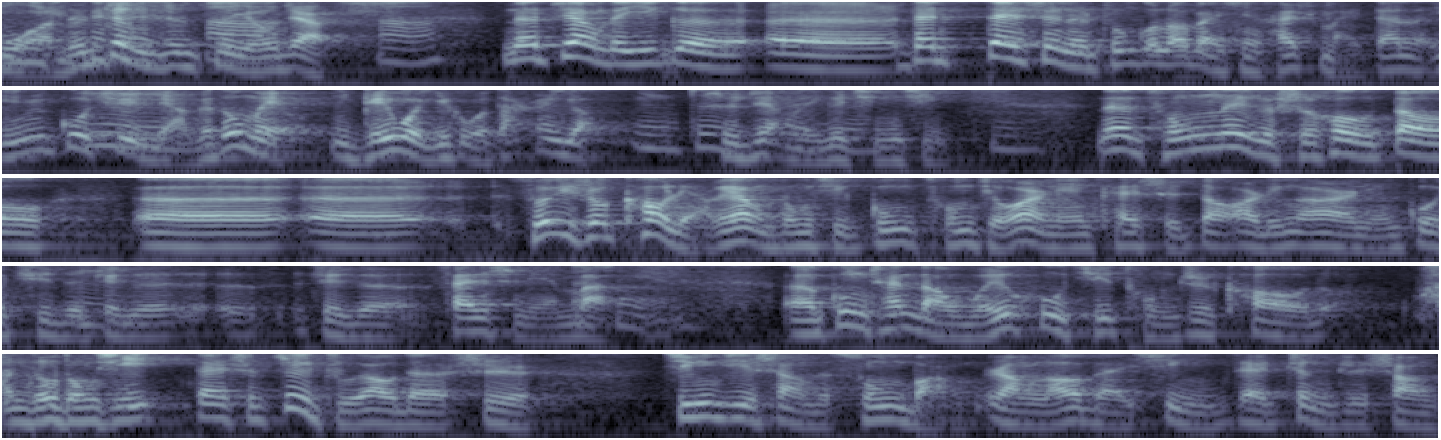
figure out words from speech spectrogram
我的政治自由，这样。那这样的一个呃，但但是呢，中国老百姓还是买单了，因为过去两个都没有，你给我一个，我当然要，是这样的一个情形。那从那个时候到呃呃，所以说靠两样东西，共从九二年开始到二零二二年过去的这个呃这个三十年吧，呃，共产党维护其统治靠很多东西，但是最主要的是经济上的松绑，让老百姓在政治上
